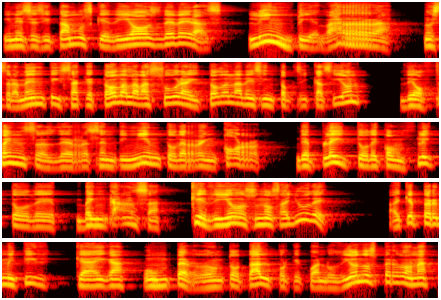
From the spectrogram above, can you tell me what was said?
Y necesitamos que Dios de veras limpie, barra nuestra mente y saque toda la basura y toda la desintoxicación de ofensas, de resentimiento, de rencor, de pleito, de conflicto, de venganza. Que Dios nos ayude. Hay que permitir que haya un perdón total, porque cuando Dios nos perdona,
